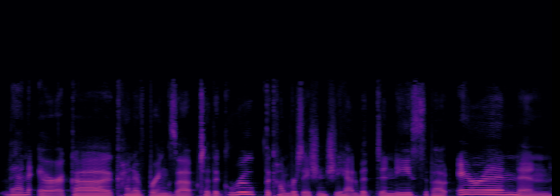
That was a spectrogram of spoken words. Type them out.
Then Erika kind of brings up to the group the conversation she had with Denise about Aaron and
